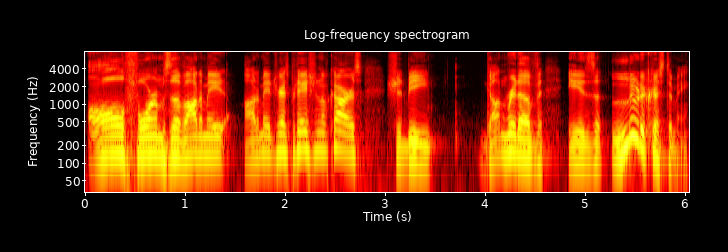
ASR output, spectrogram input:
all forms of automate, automated transportation of cars should be gotten rid of is ludicrous to me.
